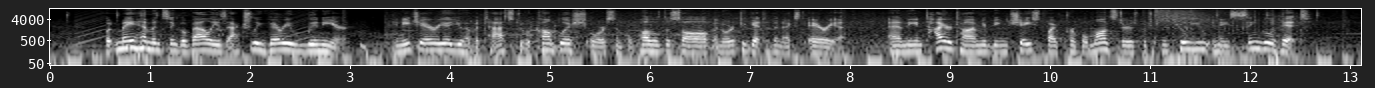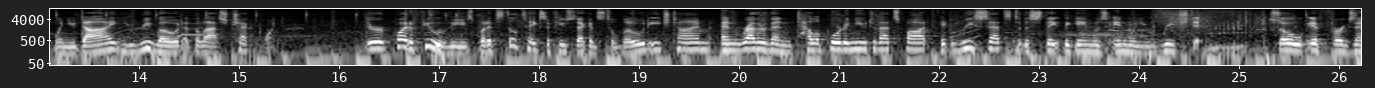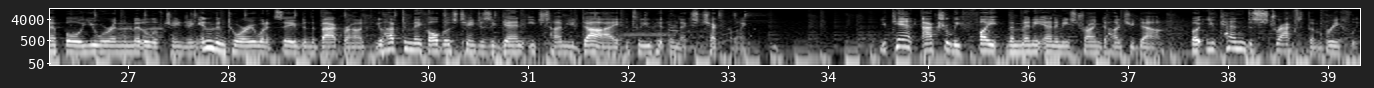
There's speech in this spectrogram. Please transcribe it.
But Mayhem in Single Valley is actually very linear. In each area, you have a task to accomplish or a simple puzzle to solve in order to get to the next area. And the entire time, you're being chased by purple monsters which can kill you in a single hit. When you die, you reload at the last checkpoint. There are quite a few of these, but it still takes a few seconds to load each time, and rather than teleporting you to that spot, it resets to the state the game was in when you reached it. So, if, for example, you were in the middle of changing inventory when it saved in the background, you'll have to make all those changes again each time you die until you hit the next checkpoint. You can't actually fight the many enemies trying to hunt you down, but you can distract them briefly.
